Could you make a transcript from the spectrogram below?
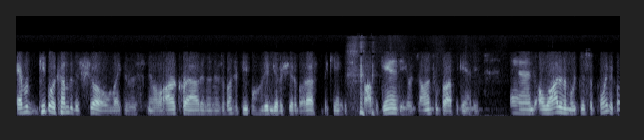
every people would come to the show, like there was, you know, our crowd, and then there's a bunch of people who didn't give a shit about us. They came to Propagandhi or John from Propagandhi, and a lot of them were disappointed by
